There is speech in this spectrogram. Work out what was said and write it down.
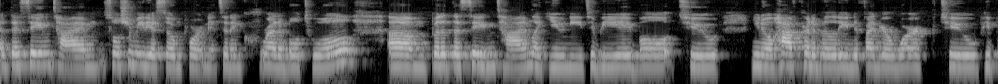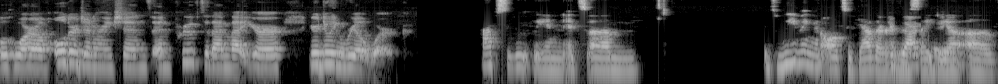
at the same time, social media is so important. It's an incredible tool, um, but at the same time, like you need to be able to, you know, have credibility and defend your work to people who are of older generations and prove to them that you're you're doing real work. Absolutely, and it's um it's weaving it all together in this idea of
